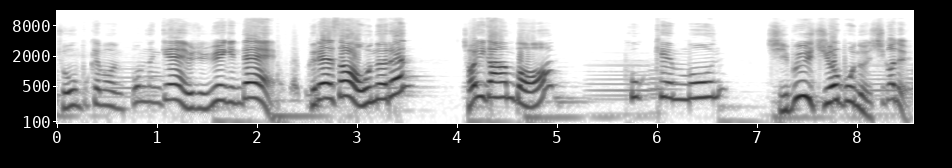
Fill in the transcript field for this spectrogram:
좋은 포켓몬 뽑는 게 요즘 유행인데 그래서 오늘은 저희가 한번 포켓몬 집을 지어보는 시간을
